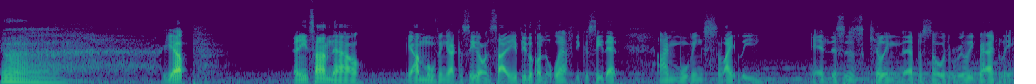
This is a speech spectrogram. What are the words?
yep. Anytime now. Yeah, I'm moving. I can see it on the side. If you look on the left, you can see that I'm moving slightly and this is killing the episode really badly.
